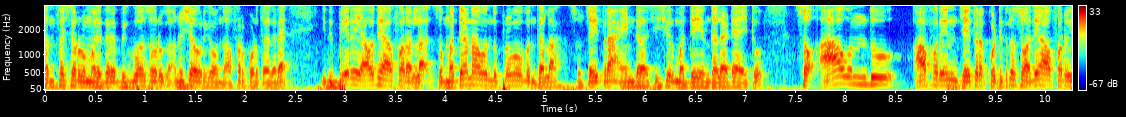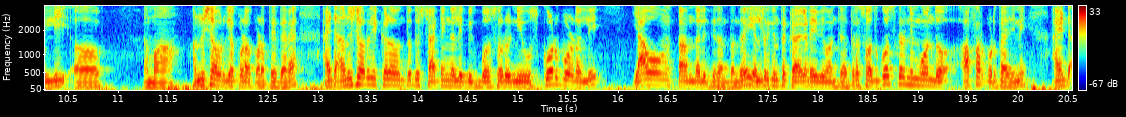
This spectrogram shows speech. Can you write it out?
ಕನ್ಫೆಷನ್ ರೂಮಲ್ಲಿ ಇದ್ದಾರೆ. ಬಿಗ್ ಬಾಸ್ ಅವರು, ಅನುಷಾ ಅವರಿಗೆ ಒಂದು ಆಫರ್ ಕೊಡ್ತಾ ಇದ್ದಾರೆ. ಇದು ಬೇರೆ ಯಾವುದೇ ಆಫರ್ ಅಲ್ಲ. ಸೊ ಮಧ್ಯಾಹ್ನ ಒಂದು ಪ್ರೋಮೋ ಬಂತಲ್ಲ? ಸೊ ಚೈತ್ರ ಆ್ಯಂಡ್ ಶಿಶಿರ್ ಮಧ್ಯೆ ಏನು ಗಲಾಟೆ ಆಯಿತು? ಸೊ ಆ ಒಂದು ಆಫರ್ ಏನು ಚೈತ್ರ ಕೊಟ್ಟಿದ್ರು. ಸೊ ಅದೇ ಆಫರ್ ಇಲ್ಲಿ ನಮ್ಮ ಅನುಷ ಅವ್ರಿಗೆ ಕೂಡ ಕೊಡ್ತಾ ಇದ್ದಾರೆ ಆ್ಯಂಡ್ ಅನುಷ ಅವ್ರಿಗೆ ಕೇಳುವಂಥದ್ದು ಸ್ಟಾರ್ಟಿಂಗಲ್ಲಿ ಬಿಗ್ ಬಾಸ್ ಅವರು, ನೀವು ಸ್ಕೋರ್ ಬೋರ್ಡಲ್ಲಿ ಯಾವ ಒಂದು ಸ್ಥಾನದಲ್ಲಿ ಇದ್ದೀರಾ ಅಂತಂದರೆ ಎಲ್ಲರಿಗಿಂತ ಕೆಳಗಡೆ ಇದೀವಿ ಅಂತ ಹೇಳ್ತಾರೆ. ಸೊ ಅದಕ್ಕೋಸ್ಕರ ನಿಮಗೊಂದು ಆಫರ್ ಕೊಡ್ತಾ ಇದ್ದೀನಿ. ಆ್ಯಂಡ್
